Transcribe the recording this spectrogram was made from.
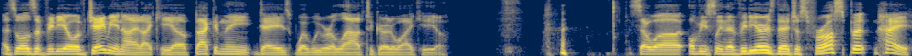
as well as a video of Jamie and I at IKEA back in the days where we were allowed to go to IKEA. so, uh, obviously, they're videos, they're just for us, but hey,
